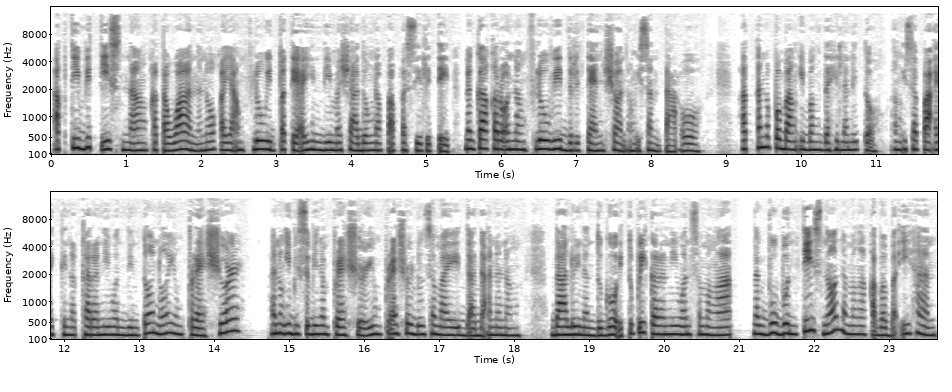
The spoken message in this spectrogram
activities ng katawan, no? Kaya ang fluid pati ay hindi masyadong napapacilitate. Nagkakaroon ng fluid retention ang isang tao. At ano pa ba ang ibang dahilan nito? Ang isa pa ay kinakaraniwan din to, no? Yung pressure Anong ibig sabihin ng pressure? Yung pressure dun sa may dadaanan ng daloy ng dugo. Ito po'y karaniwan sa mga nagbubuntis no ng mga kababaihan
